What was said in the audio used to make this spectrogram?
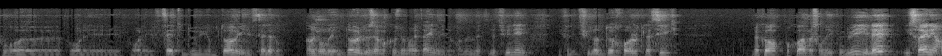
pour, euh, pour, les, fêtes de Yom Tov, il célèbre un jour de Yom Tov, le deuxième à cause de Maritime, il devrait même mettre des tefilines, il fait des tefilotes de Chol classiques, D'accord? Pourquoi? Parce qu'on dit que lui, il est israélien.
